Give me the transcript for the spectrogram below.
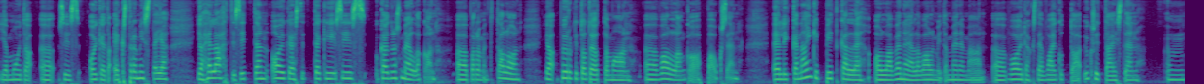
ja muita ö, siis oikeita ekstremistejä. Ja he lähti sitten oikeasti, teki siis käytännössä mellakan parlamenttitaloon ja pyrki toteuttamaan vallankaappauksen. Eli näinkin pitkälle ollaan Venäjällä valmiita menemään voidakseen vaikuttaa yksittäisten... Mm,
